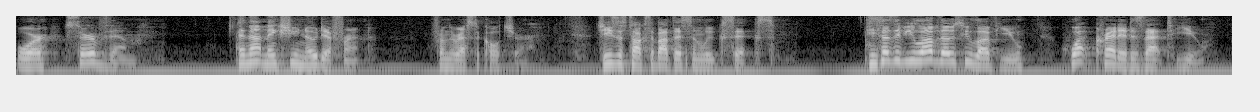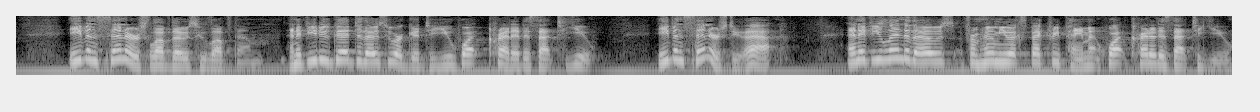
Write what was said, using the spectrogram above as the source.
or serve them. And that makes you no different from the rest of culture. Jesus talks about this in Luke 6. He says, If you love those who love you, what credit is that to you? Even sinners love those who love them. And if you do good to those who are good to you, what credit is that to you? Even sinners do that. And if you lend to those from whom you expect repayment, what credit is that to you?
